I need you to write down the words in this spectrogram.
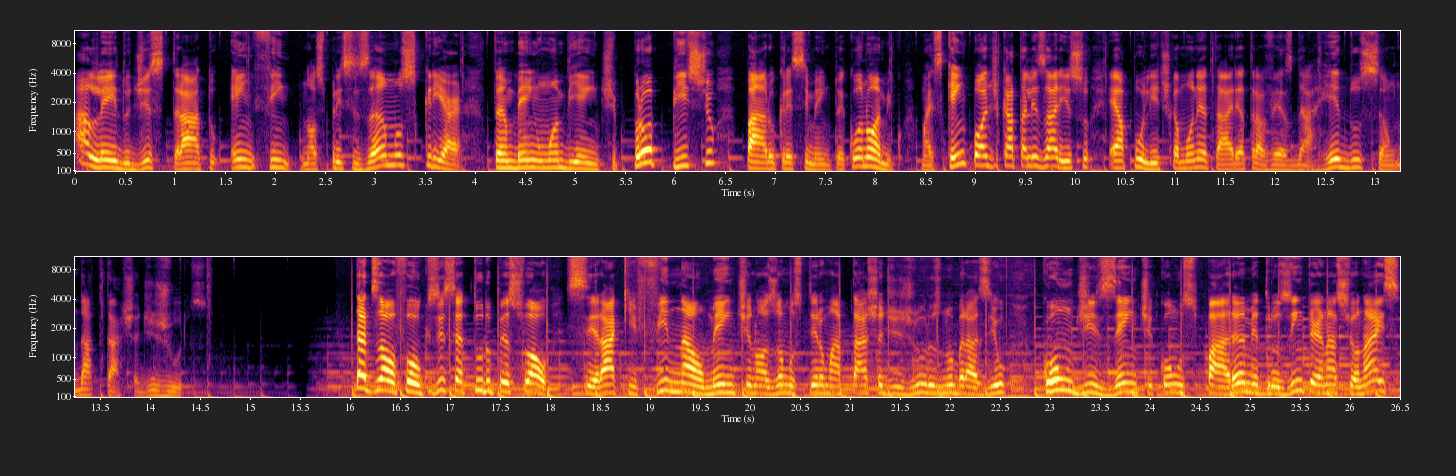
a lei do distrato, enfim, nós precisamos criar também um ambiente propício para o crescimento econômico. Mas quem pode catalisar isso é a política monetária através da redução da taxa de juros. That's all, folks. Isso é tudo, pessoal. Será que finalmente nós vamos ter uma taxa de juros no Brasil condizente com os parâmetros internacionais?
